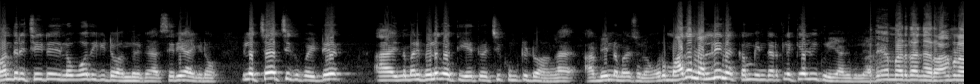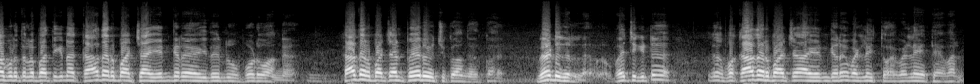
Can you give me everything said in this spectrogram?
மந்திரிச்சுட்டு இல்லை ஓதிக்கிட்டு வந்திருக்க சரியாகிடும். இல்லை சர்ச்சுக்கு போயிட்டு இந்த மாதிரி மெழுகுவத்தி ஏற்றி வச்சு கும்பிட்டுட்டு வாங்க அப்படின்ற மாதிரி சொல்லுவாங்க. ஒரு மத நல்லிணக்கம் இந்த இடத்துல கேள்விக்குறியாகுது இல்லையா? அதே மாதிரி தாங்க ராமநாதபுரத்தில் பார்த்தீங்கன்னா காதர் பாட்சா என்கிற இதுன்னு போடுவாங்க. காதர் பாட்சான்னு பேர் வச்சுக்குவாங்க. வேண்டுதல்ல. வச்சுக்கிட்டு இப்போ காதர் பாட்சா என்கிற வெள்ளை வெள்ளையத்தேவன்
